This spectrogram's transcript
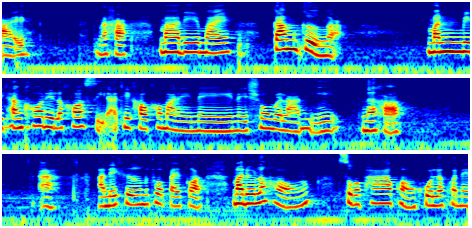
ายนะคะ มาดีไหมก้ากึ่งอะ่ะ มันมีทั้งข้อดีและข้อเสียที่เขาเข้ามาในในในช่วงเวลานี้นะคะอะอันนี้คือเรื่องทั่วไปก่อน มาดูเรื่องของสุขภาพของคุณและคนใน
